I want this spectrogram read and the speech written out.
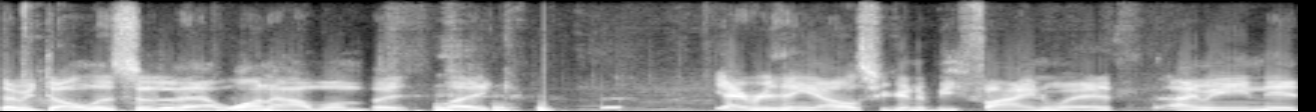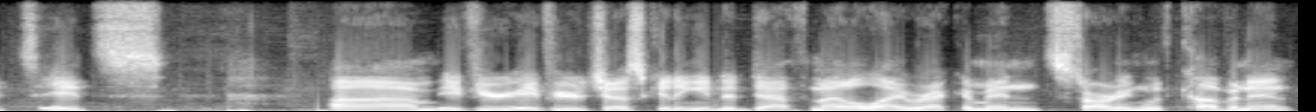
I mean, don't listen to that one album, but like everything else, you're going to be fine with. I mean, it's it's um, if you're if you're just getting into death metal, I recommend starting with Covenant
